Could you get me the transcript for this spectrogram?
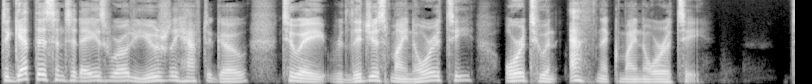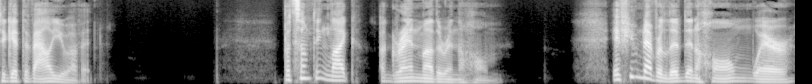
To get this in today's world, you usually have to go to a religious minority or to an ethnic minority to get the value of it. But something like a grandmother in the home. If you've never lived in a home where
